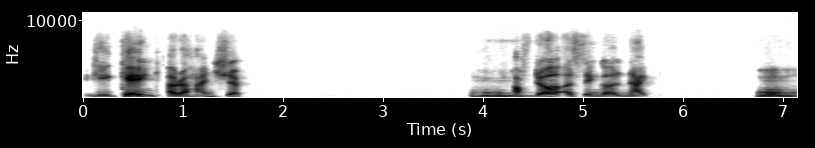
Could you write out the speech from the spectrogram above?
he gained arahantship mm. after a single night. Mm.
